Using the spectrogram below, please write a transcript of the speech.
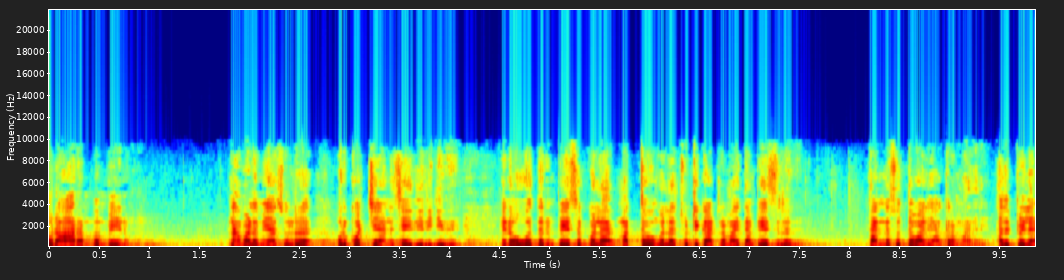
ஒரு ஆரம்பம் வேணும். நான் வளமையா சொல்ற ஒரு கொச்சையான செய்தி இருக்குது. என்ன ஒவ்வொருத்தரும் பேசக்கொள்ள மற்றவங்களை சுட்டி காட்டுற மாதிரி தான் பேசுறது. தன்னை சுத்தவாளி ஆக்குற மாதிரி. அது பிழை.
